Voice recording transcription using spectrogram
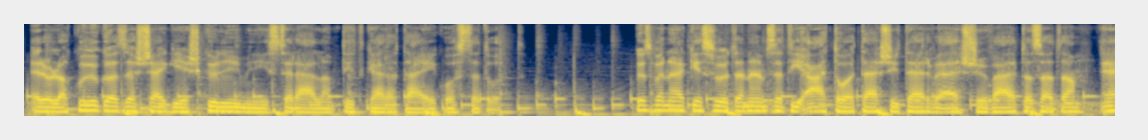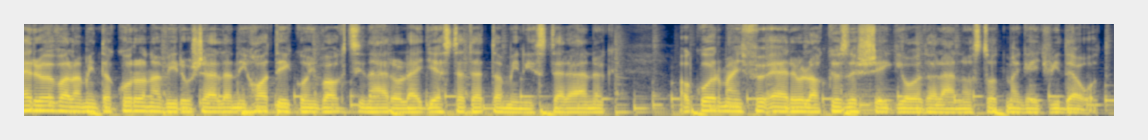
Erről a külgazdasági és külügyminiszter államtitkára tájékoztatott. Közben elkészült a Nemzeti Átoltási Terve első változata. Erről, valamint a koronavírus elleni hatékony vakcináról egyeztetett a miniszterelnök. A kormányfő erről a közösségi oldalán osztott meg egy videót.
